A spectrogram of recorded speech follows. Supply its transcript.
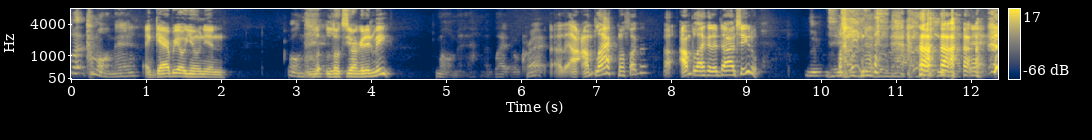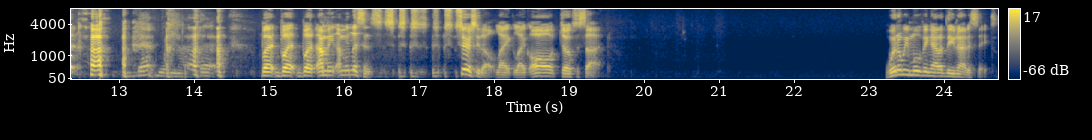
But come on, man. and Gabrielle Union on, lo- looks younger than me. Come on, man. That black don't crack. I, I'm black, motherfucker. I, I'm blacker than Don Cheadle. Definitely not. Definitely not that. Definitely not that. but but but I mean I mean listen s- s- s- seriously though like like all jokes aside when are we moving out of the United States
